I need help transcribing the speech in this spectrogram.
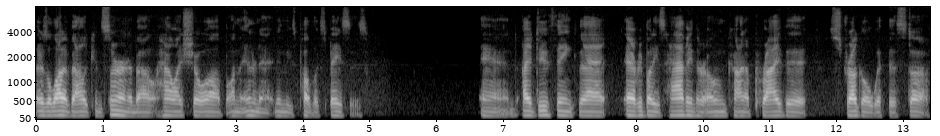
there's a lot of valid concern about how I show up on the internet and in these public spaces. And I do think that everybody's having their own kind of private struggle with this stuff.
